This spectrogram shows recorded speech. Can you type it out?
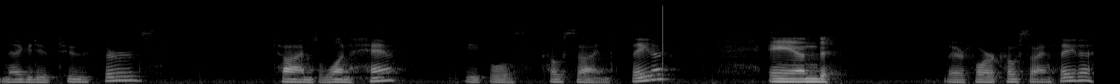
negative 2 thirds times 1 half equals cosine theta. And therefore cosine theta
